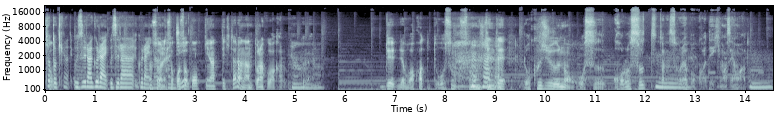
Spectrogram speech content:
ちょっと大きくなってうずらぐらいうずらぐらいなそうね、そこそこ大きくなってきたらなんとなくわかるぐらい。で、で、分かってどうすんの？その時点で60のオス殺すっつったうん。ら、それは僕はできませんわ、と。あーうん。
